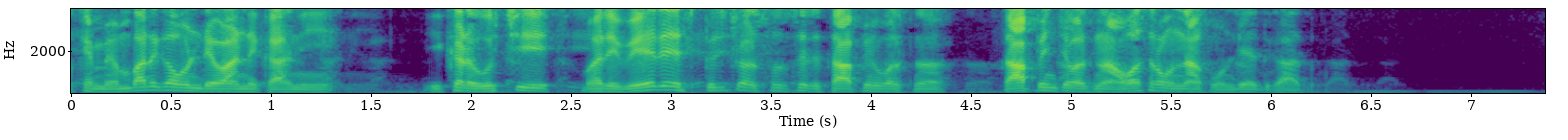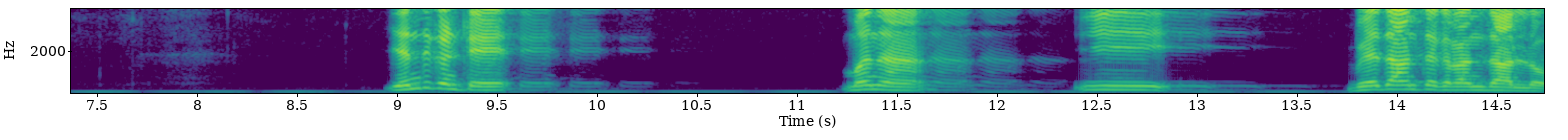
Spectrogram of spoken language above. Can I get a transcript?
ఒక మెంబర్గా ఉండేవాడిని కానీ ఇక్కడ వచ్చి మరి వేరే స్పిరిచువల్ సొసైటీ స్థాపించవలసిన స్థాపించవలసిన అవసరం నాకు ఉండేది కాదు. ఎందుకంటే మన ఈ వేదాంత గ్రంథాల్లో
